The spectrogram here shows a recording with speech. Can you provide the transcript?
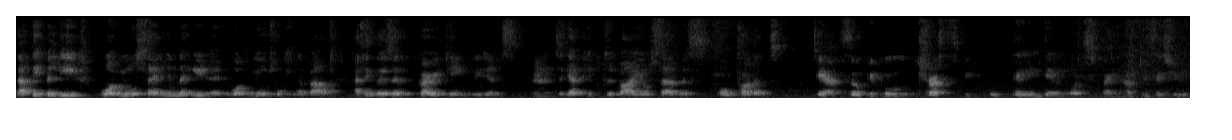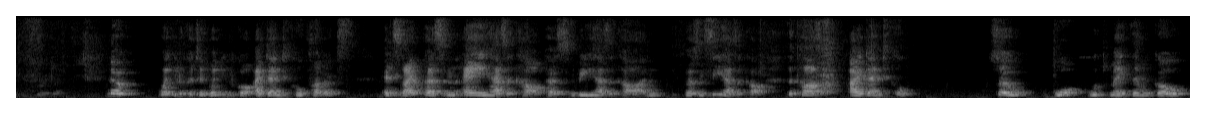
that they believe what you're saying and that you what you're talking about. I think those are very key ingredients Mm. to get people to buy your service or product. Yeah, so people trust people telling them what to buy, not necessarily the product. No, when, look at it. When you've got identical products, it's like person A has a car, person B has a car, and person C has a car. The cars are identical. So what would make them go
